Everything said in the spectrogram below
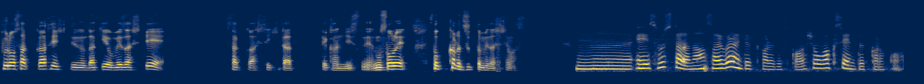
プロサッカー選手っていうのだけを目指して、サッカーしてきたって感じですね。もうそれ、そっからずっと目指してます。うーん。え、そしたら何歳ぐらいの時からですか？小学生の時からか。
